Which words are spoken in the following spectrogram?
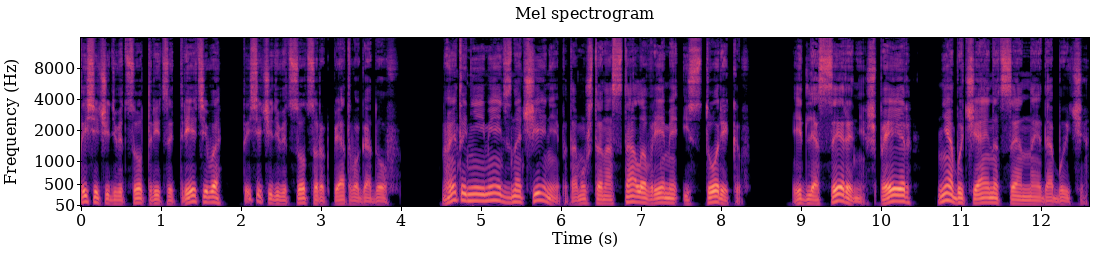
1933-1945 годов. Но это не имеет значения, потому что настало время историков, и для Серени Шпеер необычайно ценная добыча.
